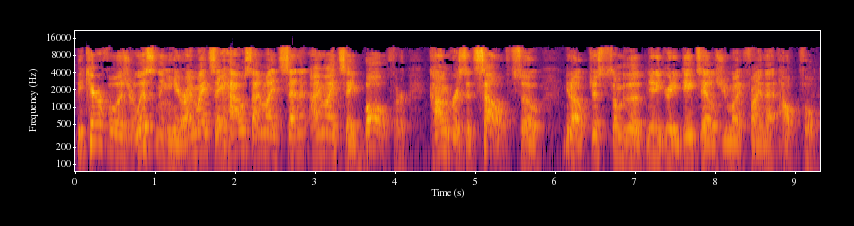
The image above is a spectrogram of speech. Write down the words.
be careful as you're listening here. I might say House, I might Senate, I might say both, or Congress itself. So, you know, just some of the nitty gritty details, you might find that helpful.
